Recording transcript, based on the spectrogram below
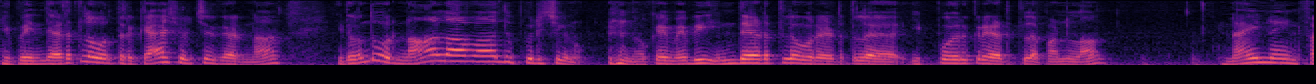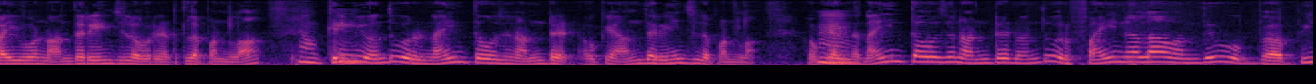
இப்போ இந்த இடத்துல ஒருத்தர் கேஷ் வச்சிருக்காருன்னா இது வந்து ஒரு நாலாவது பிரிச்சுக்கணும். ஓகே மேபி இந்த இடத்துல ஒரு இடத்துல இப்போ இருக்கிற இடத்துல பண்ணலாம். நைன் நைன் ஃபைவ் ஒன் அந்த ரேஞ்சில் ஒரு இடத்துல பண்ணலாம். திரும்பி வந்து ஒரு நைன் தௌசண்ட் ஹண்ட்ரட். ஓகே அந்த ரேஞ்சில் பண்ணலாம். ஓகே அந்த நைன் தௌசண்ட் ஹண்ட்ரட் வந்து ஒரு ஃபைனலாக வந்து பி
